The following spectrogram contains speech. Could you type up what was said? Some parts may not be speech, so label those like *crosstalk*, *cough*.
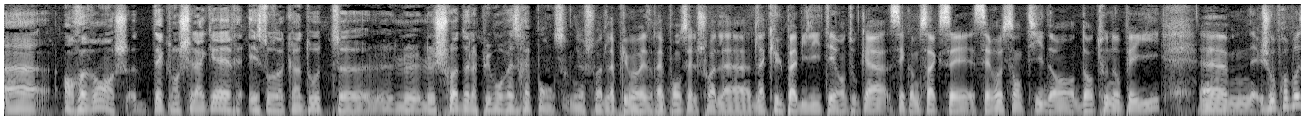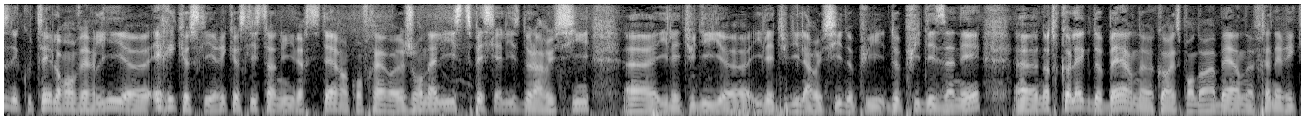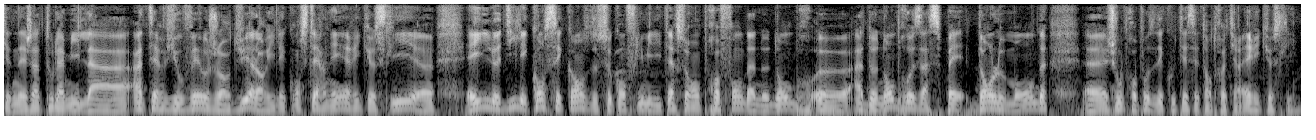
Euh, en revanche, déclencher la guerre est sans aucun doute le, le, choix de la plus mauvaise réponse. Le choix de la plus mauvaise réponse est le choix de la, de la culpabilité. En tout cas, c'est comme ça que c'est ressenti dans, dans, tous nos pays. je vous propose d'écouter Laurent Verly, Eric Hussli. Eric Hussli, c'est un universitaire, un confrère journaliste, spécialiste de la Russie. il étudie euh, il étudie la Russie depuis depuis des années. Euh, notre collègue de Berne, correspondant à Berne, Frédéric Nejatoulami, l'a interviewé aujourd'hui. Alors il est consterné, Eric Osli, euh, et il le dit, les conséquences de ce conflit militaire seront profondes à de, nombreux, à de nombreux aspects dans le monde. je vous propose d'écouter cet entretien. Eric Osli.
